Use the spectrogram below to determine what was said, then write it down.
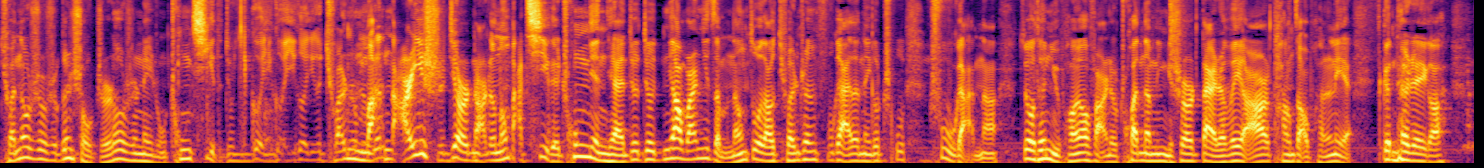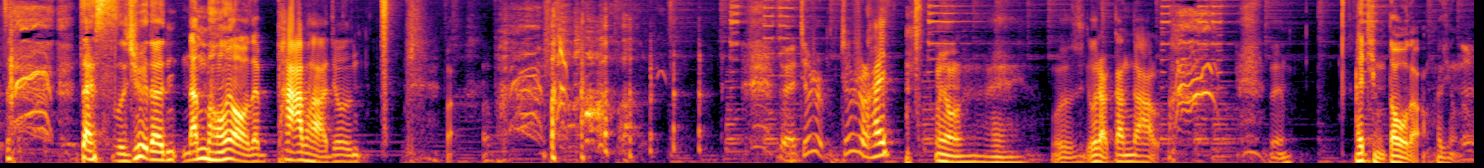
全都是是跟手指头是那种充气的，就一个一个一个一个全是满，哪儿一使劲儿哪儿就能把气给冲进去，就就要不然你怎么能做到全身覆盖的那个触触感呢？最后他女朋友反正就穿那么一身，带着 VR 躺澡盆里，跟他这个在 在死去的男朋友在啪啪就。对，就是就是还，哎呦，哎，我有点尴尬了。对，还挺逗的，还挺逗的。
